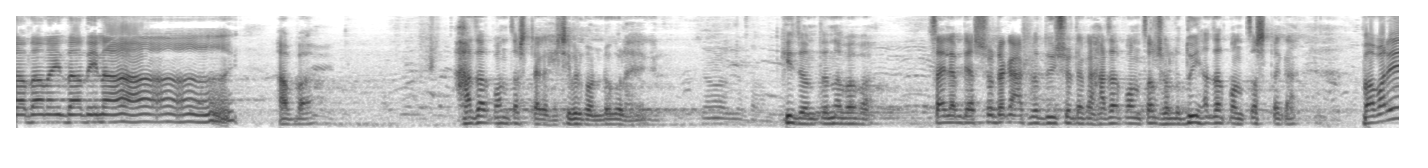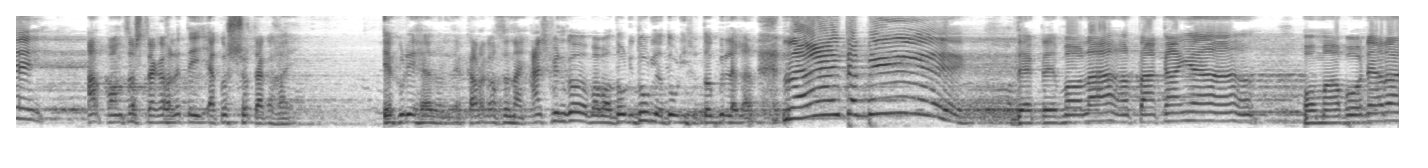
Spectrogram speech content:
দাদা নাই, দাদি নাই। আব্বা, হাজার পঞ্চাশ টাকা হিসেবের গন্ডগোল হয়ে গেল। কি যন্ত্রণা বাবা। চাইলাম দেড়শো টাকা, আসলো দুইশো টাকা, হাজার পঞ্চাশ হলো দুই হাজার পঞ্চাশ টাকা। বাবারে আর পঞ্চাশ টাকা হলে তো এই টাকা হয়। একুড়ি হ্যাঁ কারও কাছে নাই। আসবেন গো, বাবা, দৌড়ি, দৌড়িয়া, দৌড়ি, তকবির লাগার নাই তকবি দেখতে বলা তাকায়া ও মা বোনেরা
